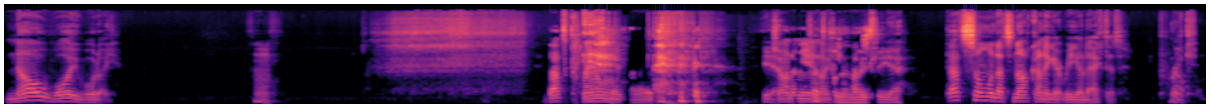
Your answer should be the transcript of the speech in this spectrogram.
No, why would I? Hmm. That's clown like that. yeah, Do you know what I mean? that's Like nicely, yeah. that's someone that's not going to get re-elected. Prick.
